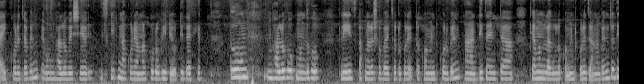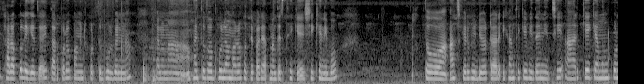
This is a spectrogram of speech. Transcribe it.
লাইক করে যাবেন এবং ভালোবেসে স্কিপ না করে আমার পুরো ভিডিওটি দেখেন। তো ভালো হোক, মন্দ হোক প্লিজ আপনারা সবাই ছোট করে একটা কমেন্ট করবেন, আর ডিজাইনটা কেমন লাগল কমেন্ট করে জানাবেন। যদি খারাপও লেগে যায়, তারপরেও কমেন্ট করতে ভুলবেন না, কেননা হয়তো বা ভুল আমারও হতে পারে, আপনাদের থেকে শিখে নিব। তো আজকের ভিডিওটার এখান থেকে বিদায় নিচ্ছি। আর কে কেমন কোন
